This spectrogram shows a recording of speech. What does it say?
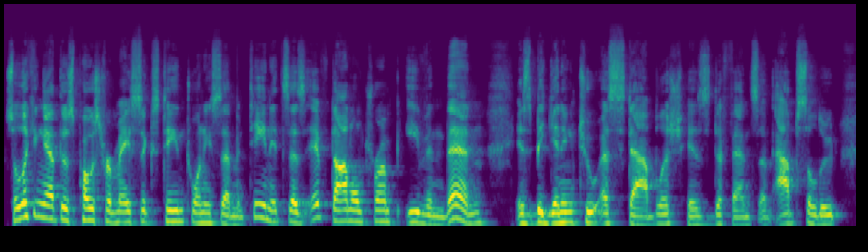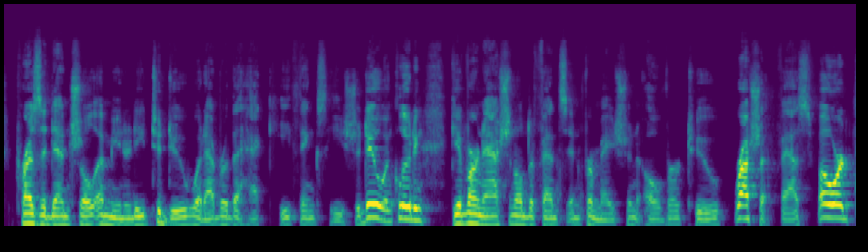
So looking at this post from May 16, 2017, it says, if Donald Trump even then is beginning to establish his defense of absolute presidential immunity to do whatever the heck he thinks he should do, including give our national defense information over to Russia. Fast forward,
